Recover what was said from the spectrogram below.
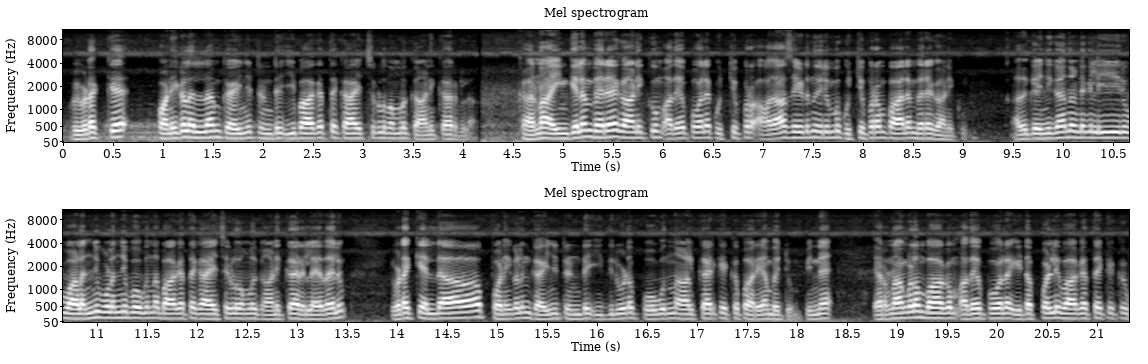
അപ്പോൾ ഇവിടെയൊക്കെ പണികളെല്ലാം കഴിഞ്ഞിട്ടുണ്ട്. ഈ ഭാഗത്തെ കാഴ്ചകൾ നമ്മൾ കാണിക്കാറില്ല. കാരണം ഐങ്കലം വരെ കാണിക്കും അതേപോലെ കുറ്റിപ്പുറം ആ സൈഡിൽ നിന്ന് വരുമ്പോൾ കുറ്റിപ്പുറം പാലം വരെ കാണിക്കും. അത് കഴിഞ്ഞിക്കാന്നുണ്ടെങ്കിൽ ഈ ഒരു വളഞ്ഞു പൊളഞ്ഞു പോകുന്ന ഭാഗത്തെ കാഴ്ചകൾ നമ്മൾ കാണിക്കാറില്ല. ഏതായാലും ഇവിടേക്ക് എല്ലാ പണികളും കഴിഞ്ഞിട്ടുണ്ട്. ഇതിലൂടെ പോകുന്ന ആൾക്കാർക്കൊക്കെ ഇപ്പോൾ അറിയാൻ പറ്റും. പിന്നെ എറണാകുളം ഭാഗം അതേപോലെ ഇടപ്പള്ളി ഭാഗത്തേക്കൊക്കെ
